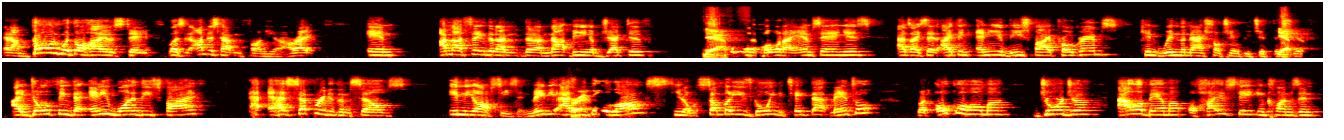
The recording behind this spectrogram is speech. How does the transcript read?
and I'm going with Ohio State. Listen, I'm just having fun here, all right? And I'm not saying that I'm that I'm not being objective, Yeah. but what I am saying is as I said, I think any of these five programs can win the national championship this Yep. year. I don't think that any one of these five ha- has separated themselves in the offseason. Maybe as Correct. we go along, you know, somebody is going to take that mantle. But Oklahoma, Georgia, Alabama, Ohio State, and Clemson,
